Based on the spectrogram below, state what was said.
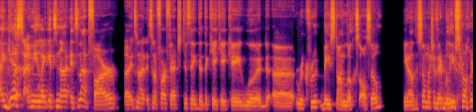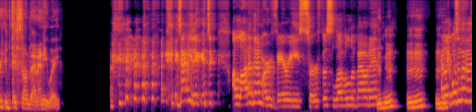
I guess. I mean, like it's not it's not far uh, it's not it's not far fetched to think that the KKK would uh, recruit based on looks. Also, you know, so much of their beliefs are already based on that anyway. exactly. It's a, a lot of them are very surface level about it. Mm-hmm, mm-hmm, mm-hmm. And like, wasn't there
